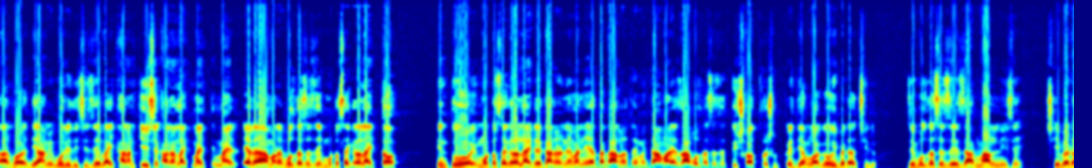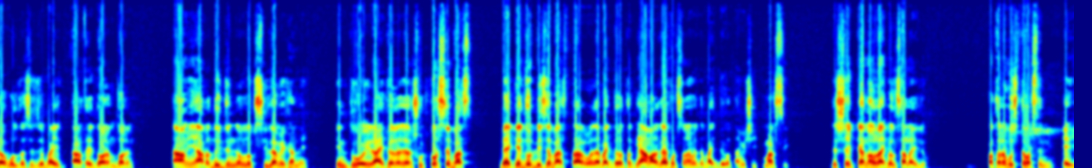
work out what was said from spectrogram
তারপর দিয়ে আমি বলে দিছি যে, ভাই, খারান কি হয়েছে? খারান লাইট মার- এরা আমার বলতেছে যে মোটরসাইকেলের লাইট তো? কিন্তু ওই মোটরসাইকেলের লাইটের কারণে মানে এত আলোতের মধ্যে আমার যা বলতেছে যে, তুই সত্র শুট করে দিয়াম লগে ওই বেটা ছিল। যে বলতেছে যে, যার মাল নিছে সে বেটাও বলতেছে যে, ভাই, তাড়াতাড়ি ধরেন ধরেন। আমি আরও দুইজন জন লোক ছিলাম এখানে, কিন্তু ওই রাইফেলে যখন শুট করছে, বাস ব্যাকে দৌড় দিছে, বাস তারপরে বাধ্যগত কি? আমার গায়ে ফুটছে না? বাধ্যগত, আমি শিখ মারছি। যে সে কেন রাইফেল চালাইলো? কথাটা বুঝতে পারছেন? এই,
